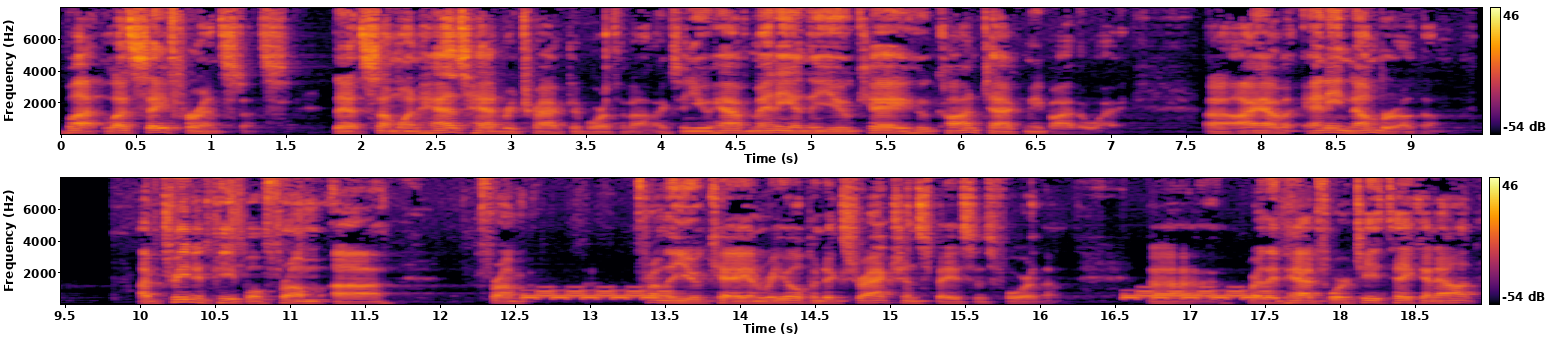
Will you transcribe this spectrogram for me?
But let's say, for instance, that someone has had retractive orthodontics, and you have many in the UK who contact me, by the way. Uh, I have any number of them. I've treated people from uh, from from the UK and reopened extraction spaces for them, uh, where they've had four teeth taken out.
